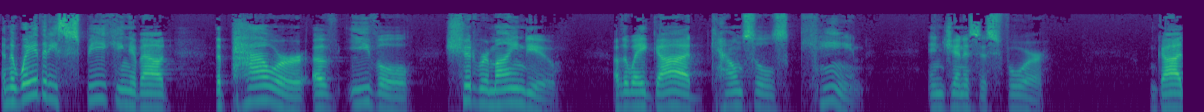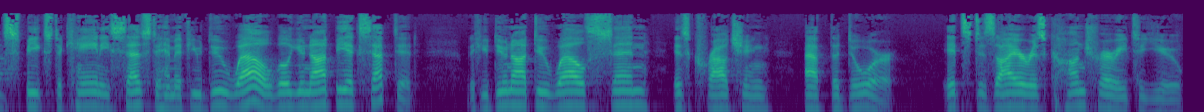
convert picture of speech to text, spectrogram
And the way that he's speaking about the power of evil should remind you of the way God counsels Cain in Genesis 4. When God speaks to Cain, he says to him, If you do well, will you not be accepted? But if you do not do well, sin is crouching at the door its desire is contrary to you,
